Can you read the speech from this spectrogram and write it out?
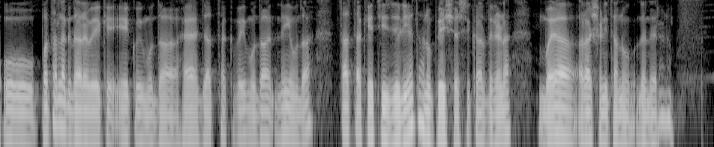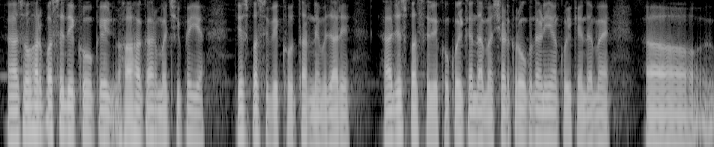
ਉਹ ਪਤਾ ਲੱਗਦਾ ਰਹੇ ਕਿ ਇਹ ਕੋਈ ਮੁੱਦਾ ਹੈ ਜਦ ਤੱਕ ਵੀ ਮੁੱਦਾ ਨਹੀਂ ਹੁੰਦਾ ਤਦ ਤੱਕ ਇਹ ਚੀਜ਼ ਜਿਹੜੀ ਹੈ ਤੁਹਾਨੂੰ ਪੇਸ਼ਕਸ਼ ਕਰਦੇ ਰਹਿਣਾ ਬਿਆ ਰਾਸ਼ਨੀ ਤੁਹਾਨੂੰ ਦਿੰਦੇ ਰਹਿਣਾ। ਅਹ, ਸੋ ਹਰ ਪਾਸੇ ਦੇਖੋ ਕਿ ਹਾਹਾਕਾਰ ਮੱਚੀ ਪਈ ਆ ਜਿਸ ਪਾਸੇ ਵੇਖੋ ਧਰਨੇ ਮੁਜ਼ਾਹਰੇ ਅਹ, ਜਿਸ ਪਾਸੇ ਵੇਖੋ ਕੋਈ ਕਹਿੰਦਾ ਮੈਂ ਸੜਕ ਰੋਕ ਦੇਣੀ ਆ ਕੋਈ ਕਹਿੰਦਾ ਮੈਂ ਅਹ,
